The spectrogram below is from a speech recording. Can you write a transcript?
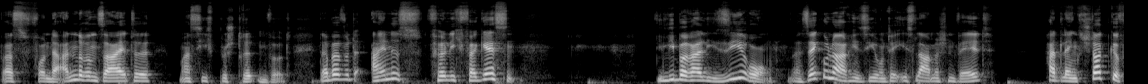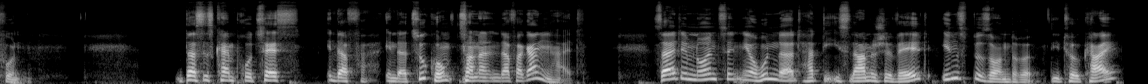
was von der anderen Seite massiv bestritten wird. Dabei wird eines völlig vergessen. Die Liberalisierung, die Säkularisierung der islamischen Welt hat längst stattgefunden das ist kein Prozess in der, in der Zukunft, sondern in der Vergangenheit. Seit dem 19. Jahrhundert hat die islamische Welt, insbesondere die Türkei,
